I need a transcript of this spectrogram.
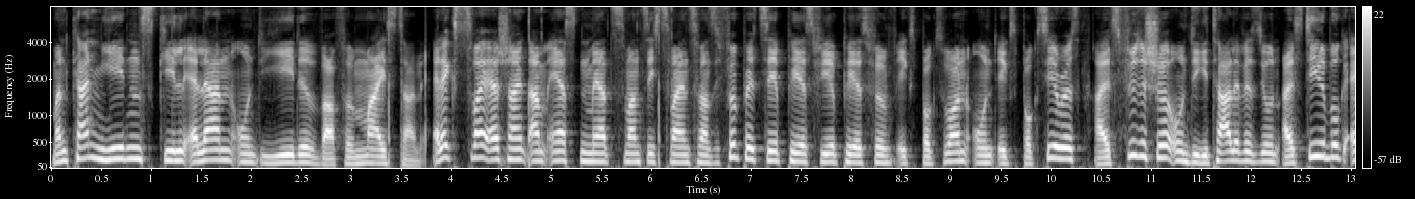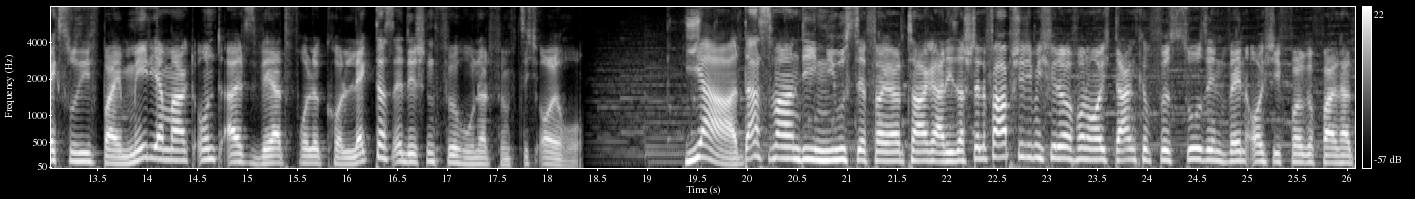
Man kann jeden Skill erlernen und jede Waffe meistern. LX2 erscheint am 1. März 2022 für PC, PS4, PS5, Xbox One und Xbox Series als physische und digitale Version, als Steelbook exklusiv bei Mediamarkt und als wertvolle Collectors Edition für 150 Euro. Ja, das waren die News der vergangenen Tage. An dieser Stelle verabschiede ich mich wieder von euch. Danke fürs Zusehen. Wenn euch die Folge gefallen hat,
